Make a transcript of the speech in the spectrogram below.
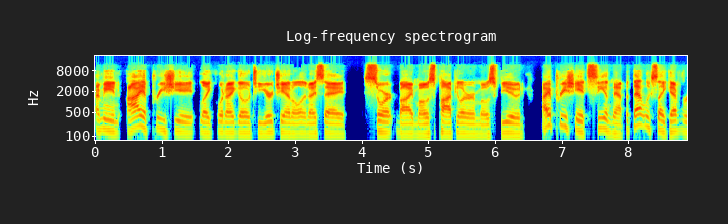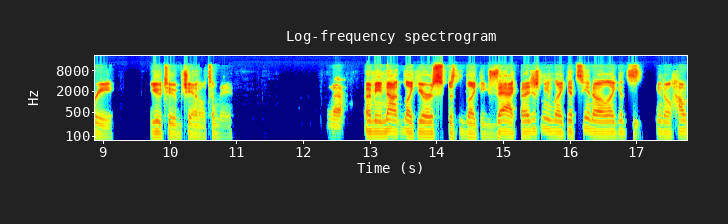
i mean i appreciate like when i go to your channel and i say sort by most popular or most viewed i appreciate seeing that but that looks like every youtube channel to me yeah. i mean not like yours like exact but i just mean like it's you know like it's you know how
